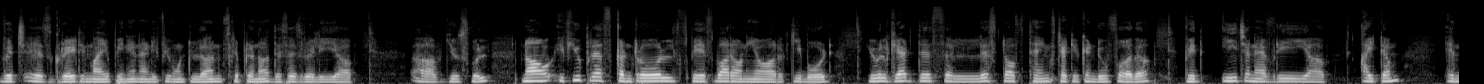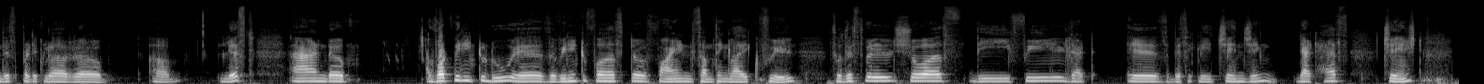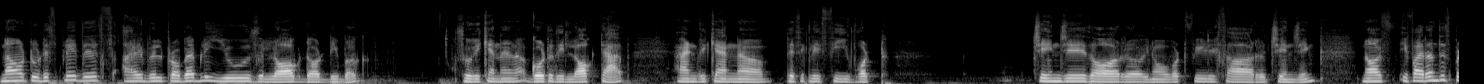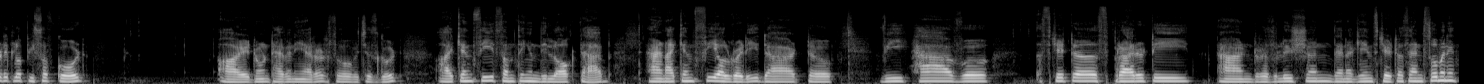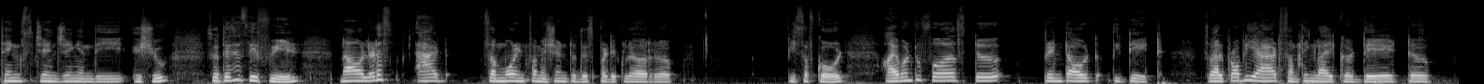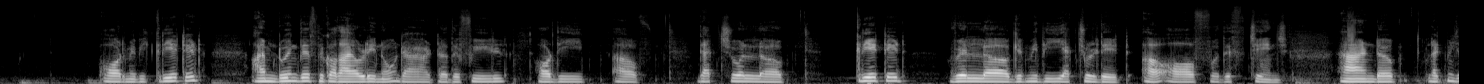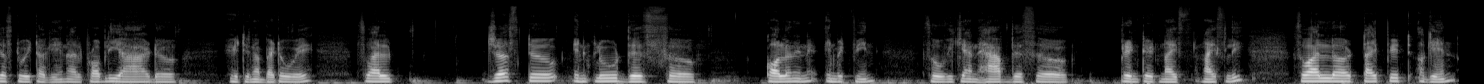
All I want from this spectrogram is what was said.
which is great in my opinion. And if you want to learn script runner, this is really uh, uh, useful. Now, if you press Control Spacebar on your keyboard, you will get this uh, list of things that you can do further with each and every uh, item in this particular uh, uh, list. And uh, what we need to do is we need to first find something like field. So this will show us the field that is basically changing that has changed. Now to display this, I will probably use log.debug so we can uh, go to the log tab and we can uh, basically see what changes or uh, you know what fields are changing. Now if, if I run this particular piece of code, I don't have any error, so which is good. I can see something in the log tab and I can see already that uh, we have uh, status, priority, and resolution, then again status, and so many things changing in the issue. So this is the field. Now let us add some more information to this particular uh, piece of code, I want to first uh, print out the date. So I'll probably add something like a date uh, or maybe created. I'm doing this because I already know that uh, the field or the uh, the actual uh, created will give me the actual date of this change. And let me just do it again. I'll probably add it in a better way. So I'll just uh, include this uh, colon in, in between so we can have this uh, printed nice nicely. So I'll uh, type it again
